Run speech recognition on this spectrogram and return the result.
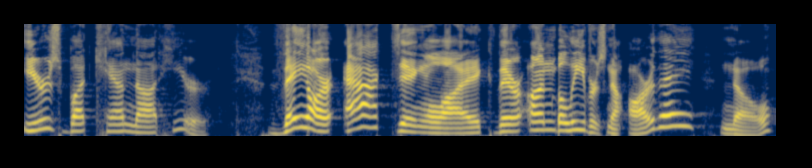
Ears but cannot hear? They are acting like they're unbelievers. Now, are they? No.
